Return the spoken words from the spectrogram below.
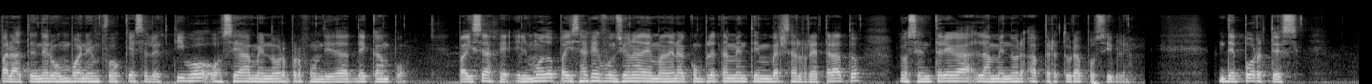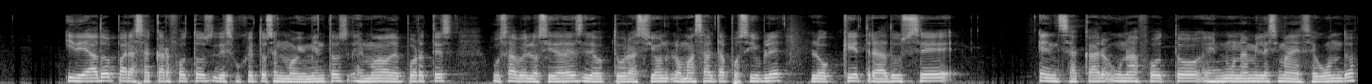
para tener un buen enfoque selectivo o sea menor profundidad de campo. Paisaje. El modo paisaje funciona de manera completamente inversa al retrato, nos entrega la menor apertura posible. Deportes. Ideado para sacar fotos de sujetos en movimientos, el modo deportes usa velocidades de obturación lo más alta posible, lo que traduce en sacar una foto en una milésima de segundo,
